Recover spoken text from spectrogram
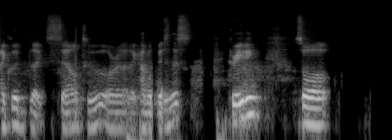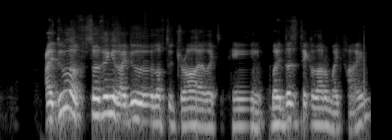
I could like sell to or like have a business creating. So I do love. So the thing is, I do love to draw. I like to paint, but it does take a lot of my time,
